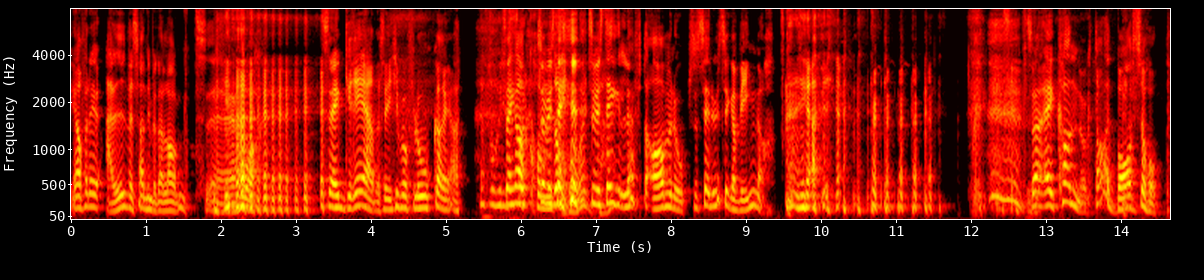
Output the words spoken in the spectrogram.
ja, for det er jo 11 cm langt eh, hår. Så jeg grer det så jeg ikke får floker igjen. Så, jeg har, så, hvis jeg, så hvis jeg løfter armene opp, så ser det ut som jeg har vinger. ja, ja. Så jeg kan nok ta et basehopp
